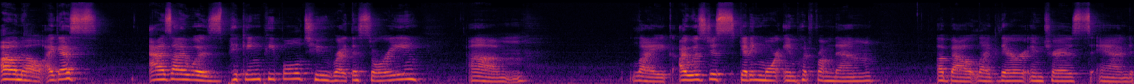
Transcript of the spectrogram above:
I don't know. I guess as I was picking people to write the story, um, like I was just getting more input from them about like their interests and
